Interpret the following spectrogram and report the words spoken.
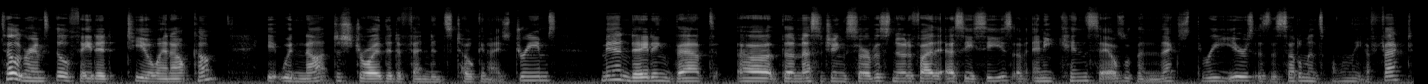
Telegram's ill fated TON outcome. It would not destroy the defendant's tokenized dreams, mandating that uh, the messaging service notify the SECs of any kin sales within the next three years is the settlement's only effect.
